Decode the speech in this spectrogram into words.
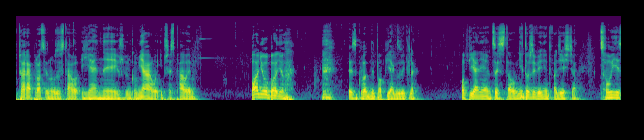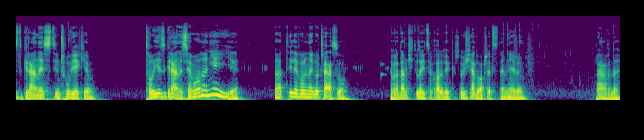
1,5% mu zostało. Jeny, już bym go miał i przespałem. Boniu, Boniu. To jest głodny popi jak zwykle. Popi, ja nie wiem co jest stało. Niedożywienie 20. Co jest grane z tym człowiekiem? Co jest grane? Czemu ona nie je? Ma tyle wolnego czasu. Dobra, dam ci tutaj cokolwiek, żebyś jadła przed snem, nie wiem. Prawdę.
